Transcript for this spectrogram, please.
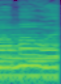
find my way.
